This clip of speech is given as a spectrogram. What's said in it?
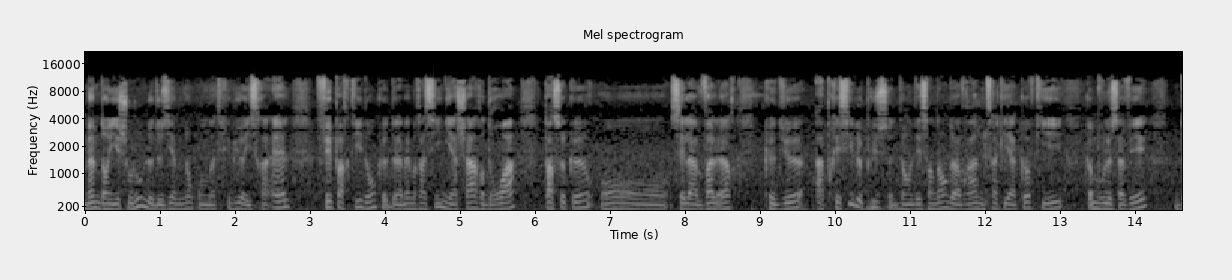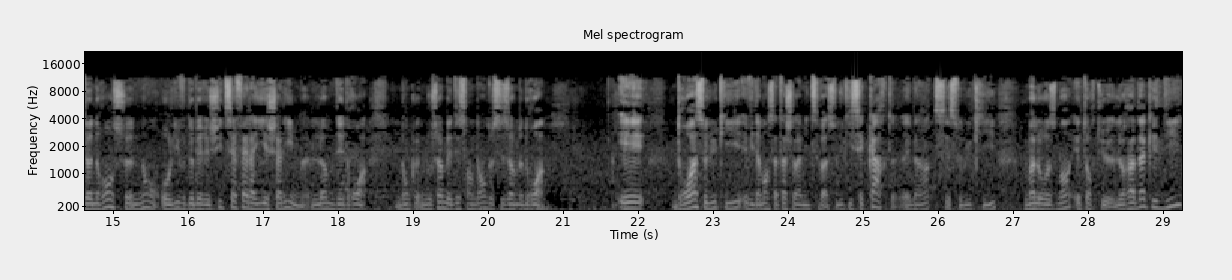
même dans Yeshurun, le deuxième nom qu'on attribue à Israël, fait partie donc de la même racine, Yachar, droit, parce que c'est la valeur que Dieu apprécie le plus dans le descendant de Abraham, Yitzhak et qui, comme vous le savez, donneront ce nom au livre de Bereshit, Sefer Yesharim, l'homme des droits. Donc nous sommes les descendants de ces hommes droits. Et droit, celui qui évidemment s'attache à la mitzvah. Celui qui s'écarte, eh ben, c'est celui qui malheureusement est tortueux. Le Radak dit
